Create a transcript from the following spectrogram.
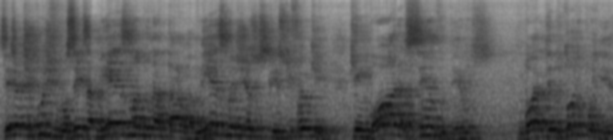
Seja a atitude de vocês a mesma do Natal, a mesma de Jesus Cristo, que foi o quê? Que embora sendo Deus, embora tendo todo o poder,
